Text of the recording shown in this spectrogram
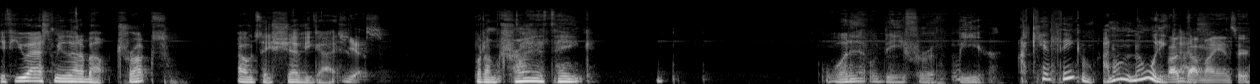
If you asked me that about trucks, I would say Chevy guys. Yes. But I'm trying to think what it would be for a beer. I can't think of. I don't know any. I've guys. got my answer.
